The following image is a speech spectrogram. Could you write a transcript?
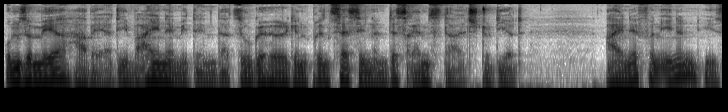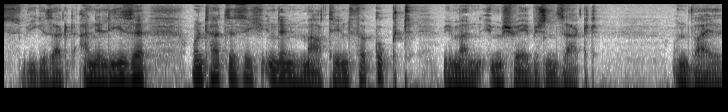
Umso mehr habe er die Weine mit den dazugehörigen Prinzessinnen des Remstals studiert. Eine von ihnen hieß, wie gesagt, Anneliese und hatte sich in den Martin verguckt, wie man im Schwäbischen sagt. Und weil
